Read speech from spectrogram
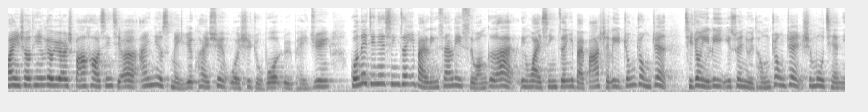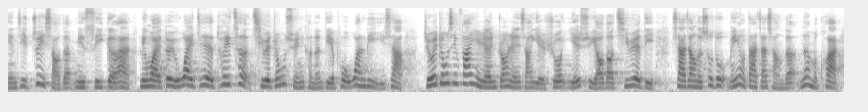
欢迎收听六月二十八号星期二 iNews 每日快讯，我是主播吕培军。国内今天新增一百零三例死亡个案，另外新增一百八十例中重症，其中一例一岁女童重症，是目前年纪最小的 Miss C 个案。另外，对于外界推测，七月中旬可能跌破万例以下，指挥中心发言人庄仁祥也说，也许要到七月底，下降的速度没有大家想的那么快，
